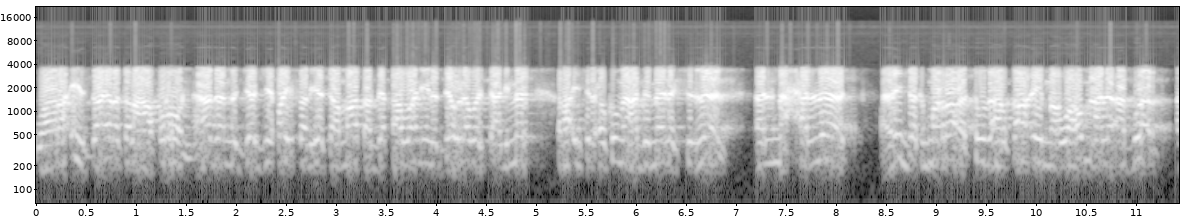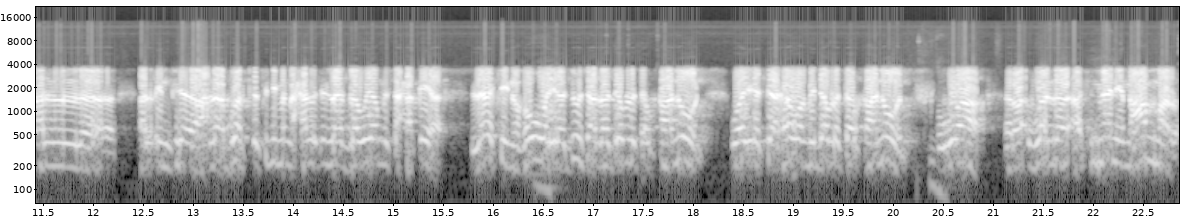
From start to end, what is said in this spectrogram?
ورئيس دائرة العفرون هذا مجاجي فيصل يتماطل بقوانين الدولة والتعليمات رئيس الحكومة عبد الملك سلال المحلات عدة مرات توضع القائمة وهم على أبواب على أبواب تسليم المحلات إلى ذويها مستحقيها لكن هو يدوس على دولة القانون ويتهاون بدولة القانون. والعثماني معمر.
